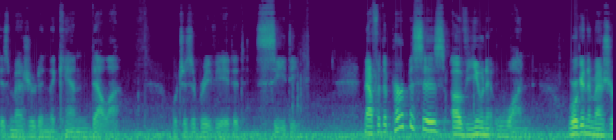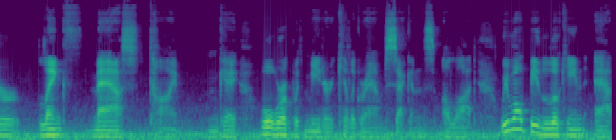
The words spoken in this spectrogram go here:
is measured in the candela, which is abbreviated CD. Now, for the purposes of Unit 1, we're going to measure length, mass, time. Okay? We'll work with meter, kilogram, seconds a lot. We won't be looking at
